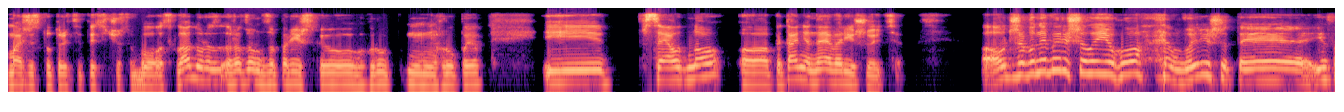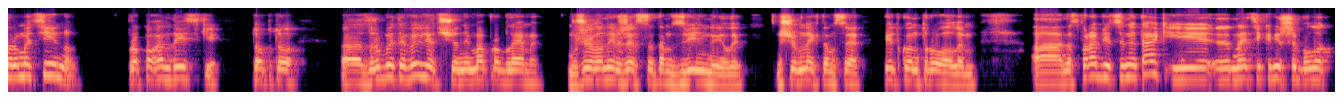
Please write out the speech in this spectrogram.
майже 130 тисяч особового складу раз- разом з Запорізькою груп, групою, і все одно е, питання не вирішується. Отже, вони вирішили його вирішити інформаційно, пропагандистськи, тобто е, зробити вигляд, що нема проблеми. Вже вони вже все там звільнили, що в них там все під контролем. А насправді це не так, і е, найцікавіше було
